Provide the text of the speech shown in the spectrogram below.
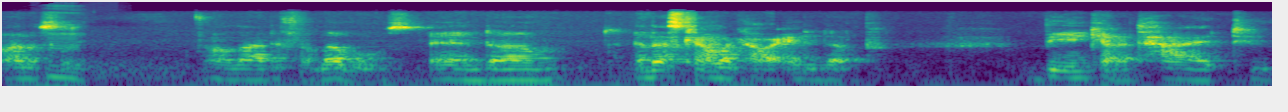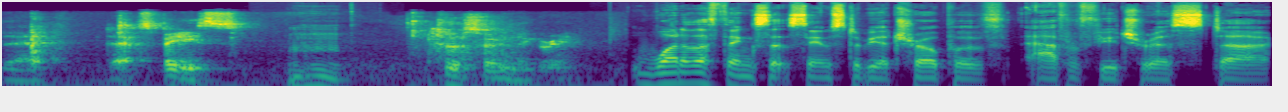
honestly, on a lot of different levels, and um, and that's kind of like how I ended up being kind of tied to that that space to a certain degree. One of the things that seems to be a trope of Afrofuturist uh,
